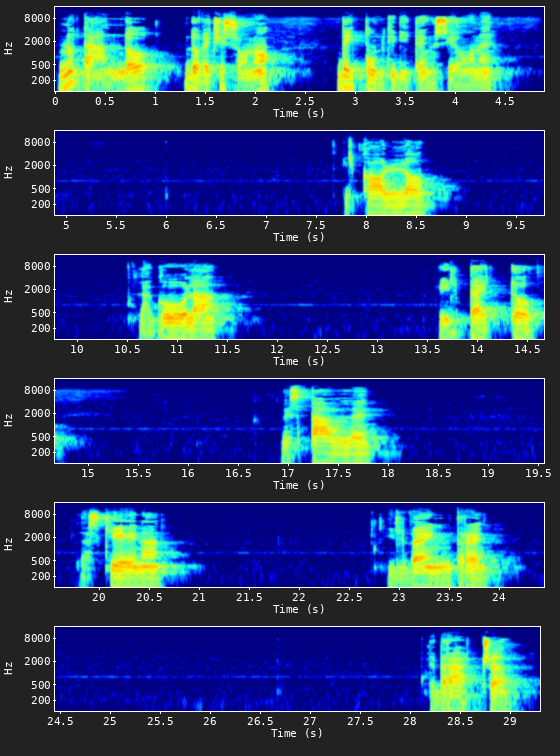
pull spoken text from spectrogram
notando dove ci sono dei punti di tensione. Il collo, la gola, il petto, le spalle, la schiena, il ventre, le braccia,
